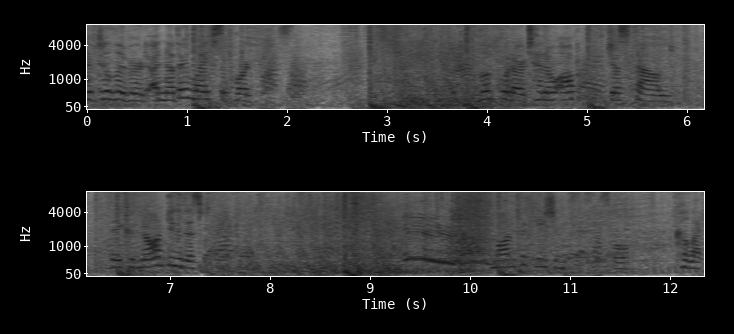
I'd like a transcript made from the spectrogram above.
I've delivered another life support box. Look what our Tenno operative just found. They could not do this Modification successful. Collect.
